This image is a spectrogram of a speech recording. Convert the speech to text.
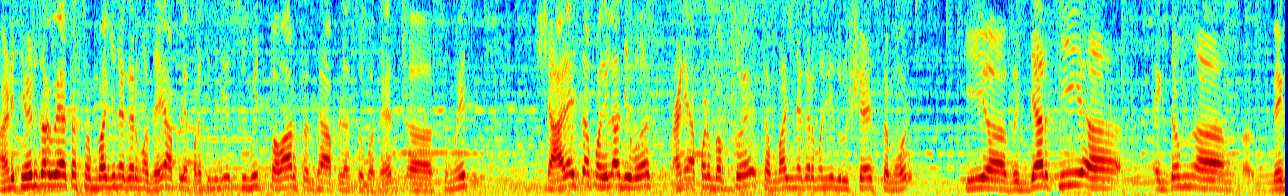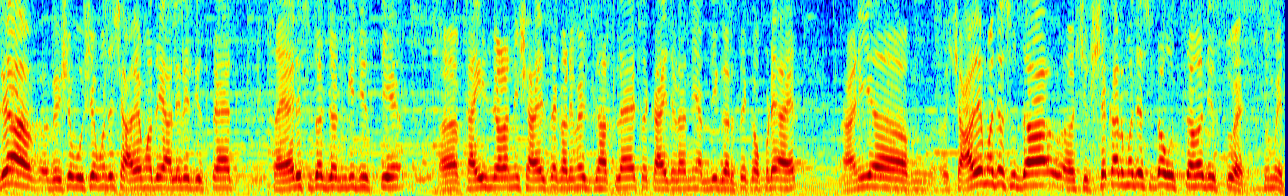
आणि थेट जाऊया आता संभाजीनगरमध्ये. आपले प्रतिनिधी सुमित पवार सध्या आपल्यासोबत आहेत. सुमित शाळेचा पहिला दिवस आणि आपण बघतोय संभाजीनगरमधली दृश्य आहेत समोर. की विद्यार्थी एकदम वेगळ्या वेशभूषेमध्ये शाळेमध्ये आलेले दिसत आहेत तयारी सुद्धा जंगी दिसते काही जणांनी शाळेचा गणवेश घातलाय तर काही जणांनी अगदी घरचे कपडे आहेत. आणि शाळेमध्ये सुद्धा शिक्षकांमध्ये सुद्धा उत्साह दिसतोय. सुमित.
